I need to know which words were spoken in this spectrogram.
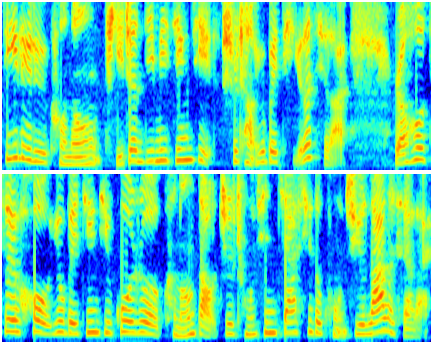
低利率可能提振低迷经济，市场又被提了起来，然后最后又被经济过热可能导致重新加息的恐惧拉了下来。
